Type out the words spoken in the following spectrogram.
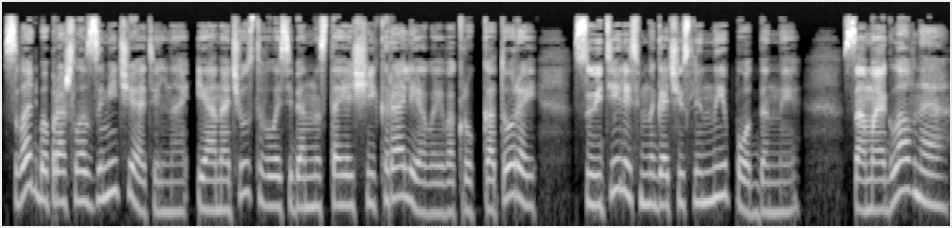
свадьба прошла замечательно, и она чувствовала себя настоящей королевой, вокруг которой суетились многочисленные подданные. Самое главное,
